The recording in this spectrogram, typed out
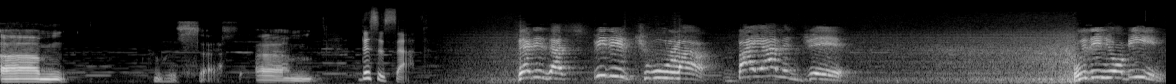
Um, who is Seth? Um, This is Seth. There is a spiritual biology within your being.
